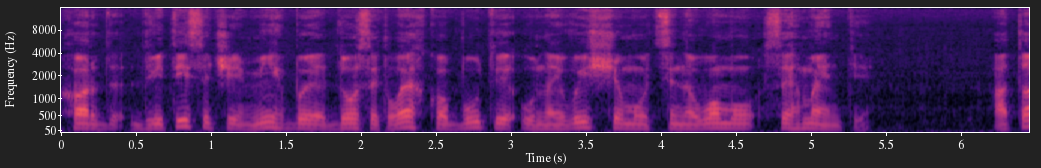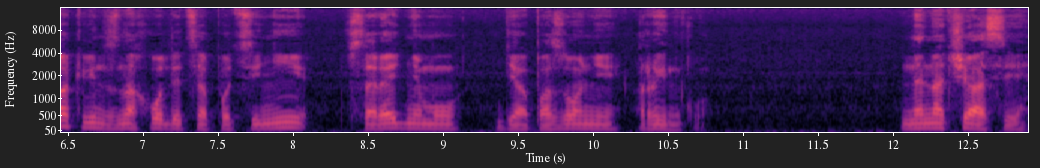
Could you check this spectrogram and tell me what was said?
Hard 2000 міг би досить легко бути у найвищому ціновому сегменті. А так він знаходиться по ціні в середньому діапазоні ринку. Не на часі,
